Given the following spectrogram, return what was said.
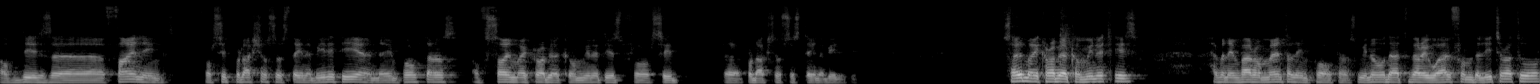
of these uh, findings for seed production sustainability and the importance of soil microbial communities for seed uh, production sustainability. Soil microbial communities have an environmental importance. We know that very well from the literature.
